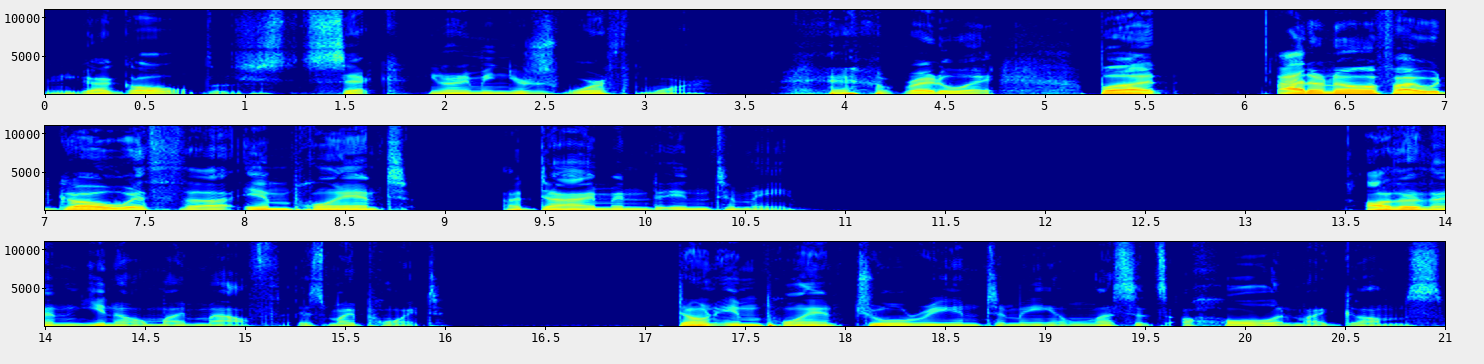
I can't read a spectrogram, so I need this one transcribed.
And you got gold. It's just sick. You know what i mean? You're just worth more right away. But i don't know if i would go with uh, implant a diamond into me. Other than you know my mouth is my point. Don't implant jewelry into me unless it's a hole in my gums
